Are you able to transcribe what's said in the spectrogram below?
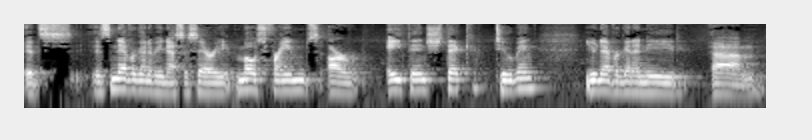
It's it's never going to be necessary. Most frames are eighth inch thick tubing. You're never going to need um,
